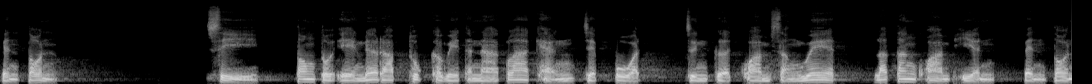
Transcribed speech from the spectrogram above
เป็นต้น 4. ต้องตัวเองได้รับทุกขเวทนากล้าแข็งเจ็บปวด จึงเกิดความสังเวชและตั้งความเพียรเป็นต้น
